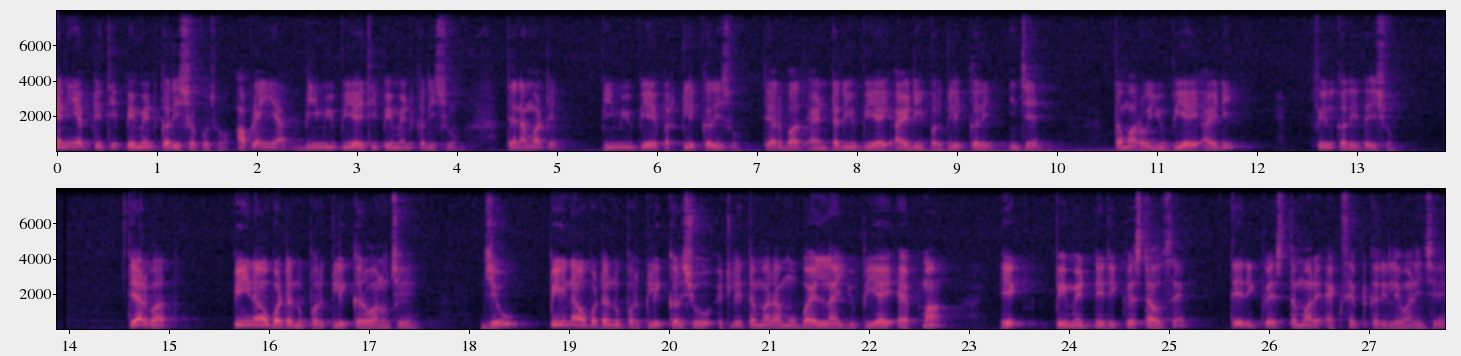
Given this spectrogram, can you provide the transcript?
એનઈએફટીથી પેમેન્ટ કરી શકો છો. આપણે અહીંયા ભીમ યુપીઆઈથી પેમેન્ટ કરીશું. તેના માટે ભીમ યુપીઆઈ પર ક્લિક કરીશું. ત્યારબાદ એન્ટર યુપીઆઈ આઈડી પર ક્લિક કરી નીચે તમારો યુપીઆઈ આઈડી ફિલ કરી દઈશું. ત્યારબાદ પે નાવ બટન ઉપર ક્લિક કરવાનું છે. જેવું પે નાવ બટન ઉપર ક્લિક કરશો એટલે તમારા મોબાઈલના યુપીઆઈ એપમાં એક પેમેન્ટની રિક્વેસ્ટ આવશે. તે રિક્વેસ્ટ તમારે એક્સેપ્ટ કરી લેવાની છે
